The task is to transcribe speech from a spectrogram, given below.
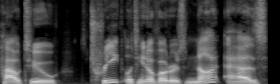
how to treat Latino voters not as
